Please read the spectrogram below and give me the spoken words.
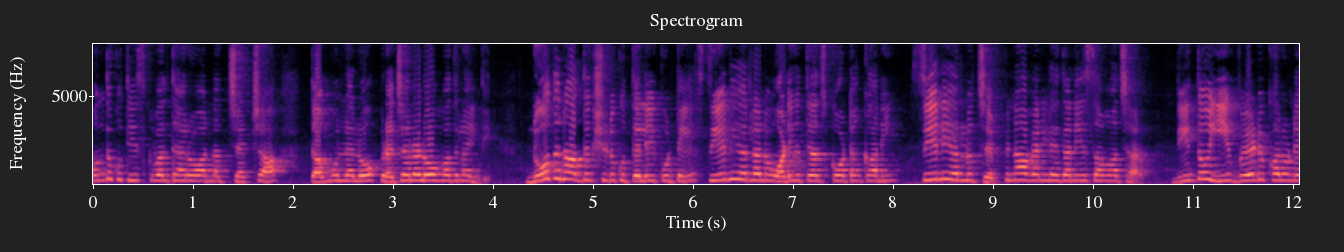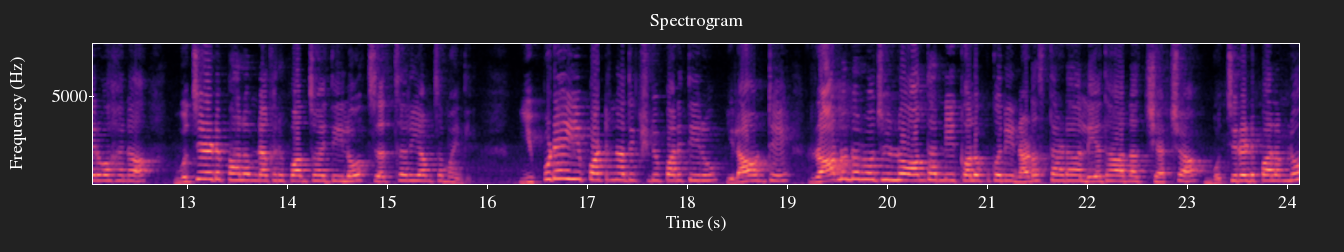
ముందుకు తీసుకువెళ్తారో అన్న చర్చ తమ్ముళ్ళలో ప్రజలలో మొదలైంది. నూతన అధ్యక్షుడికి తెలియకుంటే సీనియర్లను అడిగి తెలుసుకోవటం కానీ సీనియర్లు చెప్పినా వినలేదనే సమాచారం. దీంతో ఈ వేడుకల నిర్వహణ ముచ్చిరెడ్డిపాలెం నగర పంచాయతీలో చర్చనీయాంశమైంది. ఇప్పుడే ఈ పట్టణాధ్యక్షుడి పనితీరు. ఇలా ఉంటే రానున్న రోజుల్లో అందరినీ కలుపుకొని నడుస్తాడా లేదా అన్న చర్చ బుచ్చిరెడ్డిపాలెంలో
